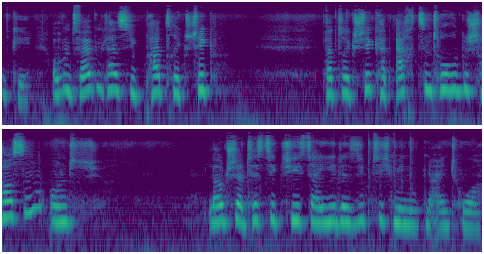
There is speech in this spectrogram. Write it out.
Okay. Auf dem zweiten Platz liegt Patrick Schick. Patrick Schick hat 18 Tore geschossen und laut Statistik schießt er jede 70 Minuten ein Tor.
